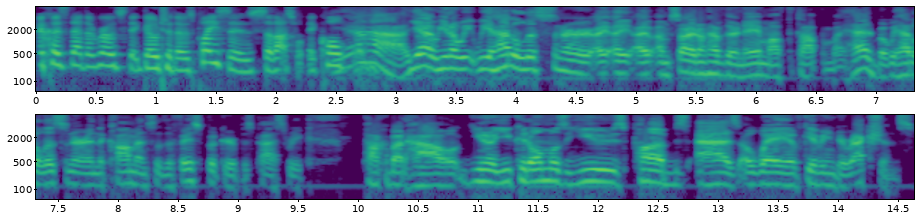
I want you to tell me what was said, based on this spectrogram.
because they're the roads that go to those places, so that's what they called them. yeah, yeah. You know, we, we had a listener. I I- I'm sorry, I don't have their name off the top of my head, but we had a listener in the comments of the Facebook group this past week talk about how you know you could almost use pubs as a way of giving directions.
